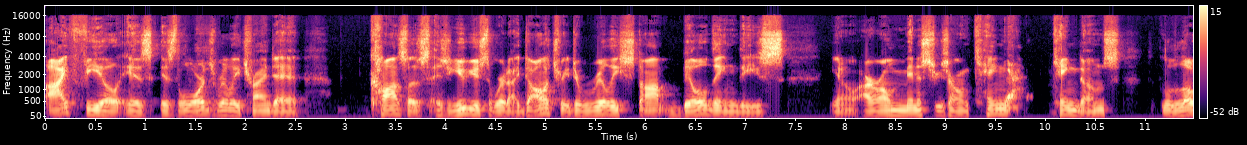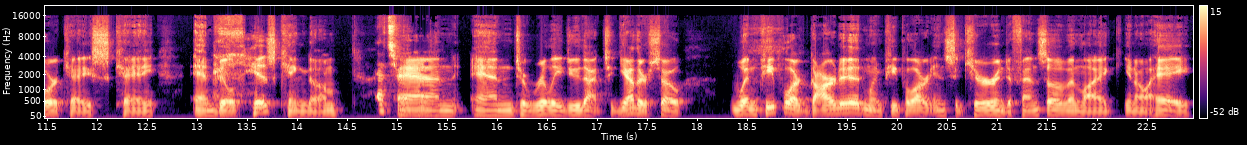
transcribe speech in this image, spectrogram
I feel is is the Lord's really trying to cause us, as you use the word idolatry, to really stop building these, you know, our own ministries, our own king, yeah. kingdoms, lowercase k, and build his kingdom. That's right. And and to really do that together. So when people are guarded, when people are insecure and defensive and like, you know, hey,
